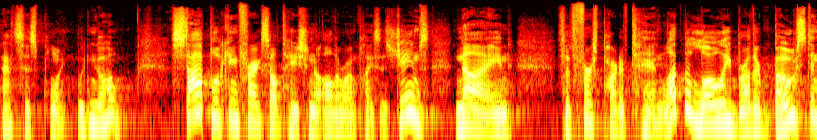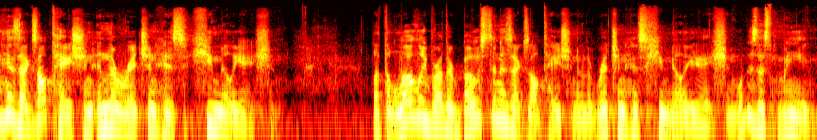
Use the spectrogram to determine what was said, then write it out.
That's his point. We can go home. Stop looking for exaltation in all the wrong places. James 9 so the first part of 10. Let the lowly brother boast in his exaltation and the rich in his humiliation. Let the lowly brother boast in his exaltation and the rich in his humiliation. What does this mean?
